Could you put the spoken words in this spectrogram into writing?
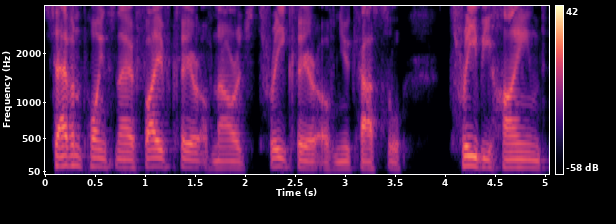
Seven points now, five clear of Norwich, three clear of Newcastle, three behind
